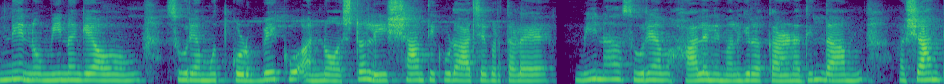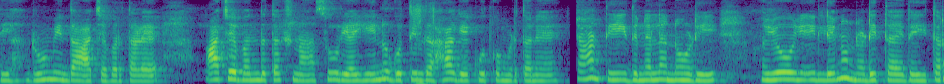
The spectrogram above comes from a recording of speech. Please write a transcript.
ಇನ್ನೇನು ಮೀನಂಗೆ ಅವ್ ಸೂರ್ಯ ಮುತ್ತು ಕೊಡಬೇಕು ಅನ್ನೋ ಅಷ್ಟರಲ್ಲಿ ಶಾಂತಿ ಕೂಡ ಆಚೆ ಬರ್ತಾಳೆ. ಮೀನಾ ಸೂರ್ಯ ಹಾಲಲ್ಲಿ ಮಲಗಿರೋ ಕಾರಣದಿಂದ ಶಾಂತಿ ರೂಮಿಂದ ಆಚೆ ಬರ್ತಾಳೆ. ಆಚೆ ಬಂದ ತಕ್ಷಣ ಸೂರ್ಯ ಏನೂ ಗೊತ್ತಿಲ್ಲದ ಹಾಗೆ ಕೂತ್ಕೊಂಡ್ಬಿಡ್ತಾನೆ. ಶಾಂತಿ ಇದನ್ನೆಲ್ಲ ನೋಡಿ, ಅಯ್ಯೋ, ಇಲ್ಲೇನೋ ನಡೀತಾ ಇದೆ, ಈ ಥರ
